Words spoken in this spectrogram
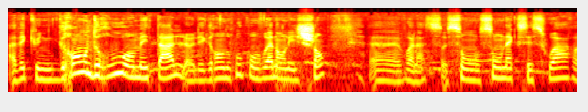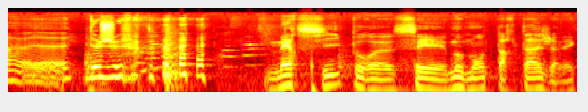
avec une grande roue en métal, les grandes roues qu'on voit dans les champs. Euh, voilà, son, son accessoire de jeu. Merci pour ces moments de partage avec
